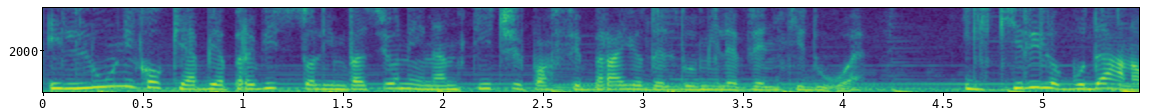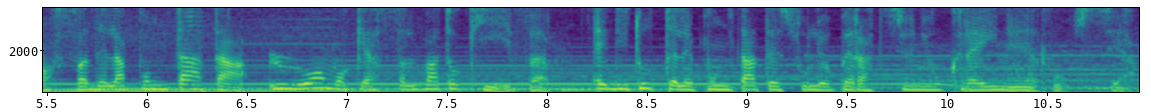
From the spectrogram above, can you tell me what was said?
è l'unico che abbia previsto l'invasione in anticipo a febbraio del 2022. Il Kirilo Budanov della puntata L'uomo che ha salvato Kiev e di tutte le puntate sulle operazioni ucraine in Russia.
